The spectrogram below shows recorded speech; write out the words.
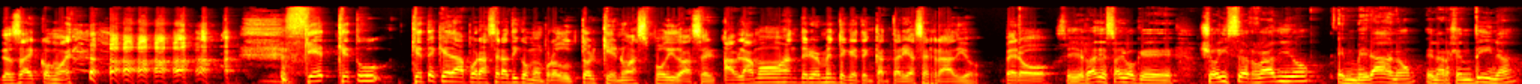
ya sabes cómo es. ¿Qué, qué tú, ¿Qué te queda por hacer a ti como productor que no has podido hacer? Hablamos anteriormente que te encantaría hacer radio, pero Sí, radio es algo que yo hice radio en verano en Argentina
